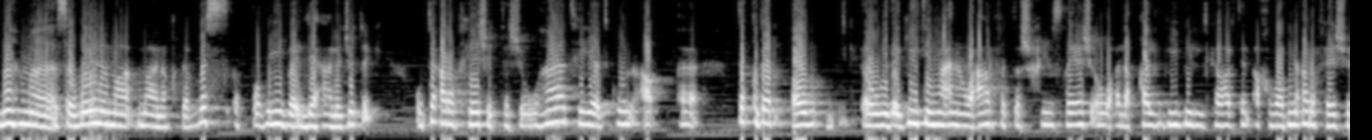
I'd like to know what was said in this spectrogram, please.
مهما سوينا ما, ما نقدر. بس الطبيبة اللي عالجتك وتعرف إيش التشوهات هي تكون تقدر أو أو إذا جيتي معنا وعارفة التشخيص إيش أو على الأقل جيبي الكارت الأخضر نعرف إيش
